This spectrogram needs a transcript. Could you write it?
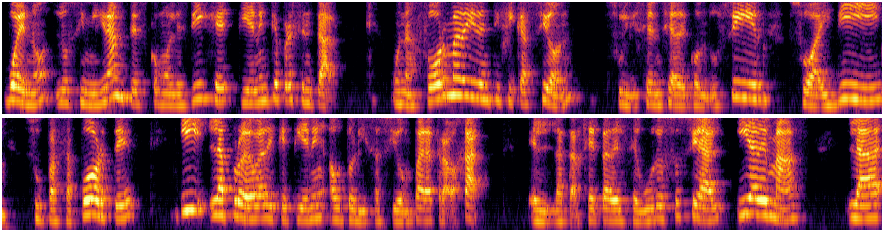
Bueno, los inmigrantes, como les dije, tienen que presentar una forma de identificación, su licencia de conducir, su ID, su pasaporte y la prueba de que tienen autorización para trabajar, la tarjeta del Seguro Social y además la,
